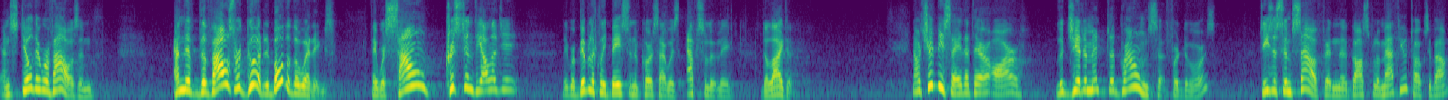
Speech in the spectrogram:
And still there were vows, and, and the, the vows were good at both of the weddings. They were sound Christian theology, they were biblically based, and of course, I was absolutely delighted. Now, it should be said that there are legitimate grounds for divorce. Jesus himself in the Gospel of Matthew talks about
